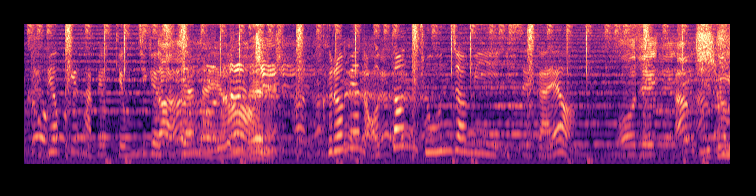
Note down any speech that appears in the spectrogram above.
가볍게 가볍게 움직여 주잖아요. 네, 그러면 어떤 좋은 점이 있을까요? 리듬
